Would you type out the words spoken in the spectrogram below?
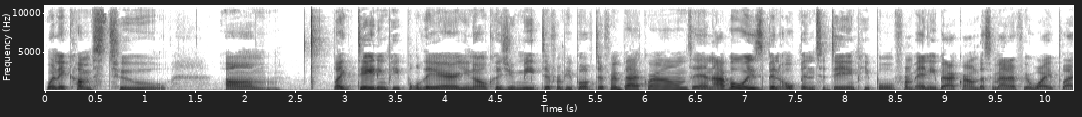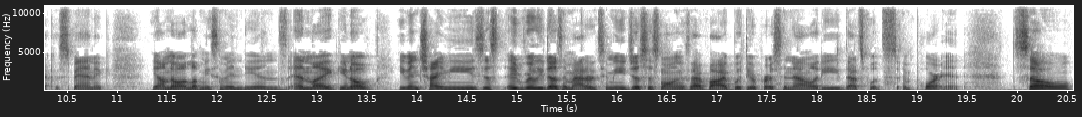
when it comes to um like dating people there, you know, because you meet different people of different backgrounds. And I've always been open to dating people from any background. Doesn't matter if you're white, black, Hispanic. Y'all know I love me some Indians. And like, you know, even Chinese, just it really doesn't matter to me just as long as I vibe with your personality. That's what's important. So,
